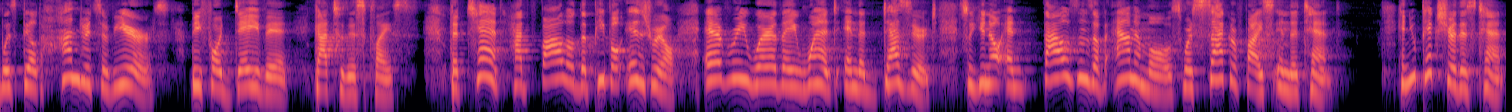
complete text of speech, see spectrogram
was built hundreds of years before David got to this place. The tent had followed the people Israel everywhere they went in the desert. So, you know, and thousands of animals were sacrificed in the tent. Can you picture this tent?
